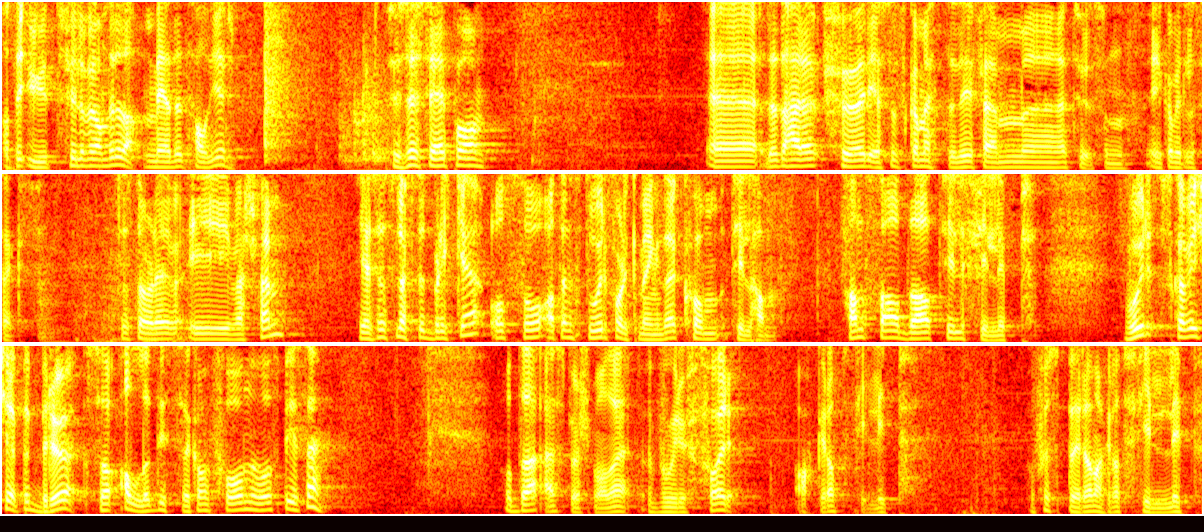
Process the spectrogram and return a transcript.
At de utfyller hverandre da, med detaljer. Så hvis dere ser på Dette her er før Jesus skal mette de 5000 i kapittel 6. Så står det i vers 5 Jesus løftet blikket og så at en stor folkemengde kom til ham. Han sa da til Philip, hvor skal vi kjøpe brød så alle disse kan få noe å spise? Og da er spørsmålet hvorfor akkurat Philip? Hvorfor spør han akkurat Philip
